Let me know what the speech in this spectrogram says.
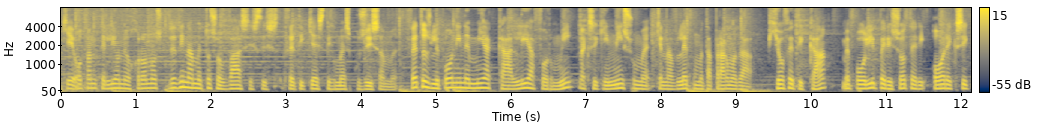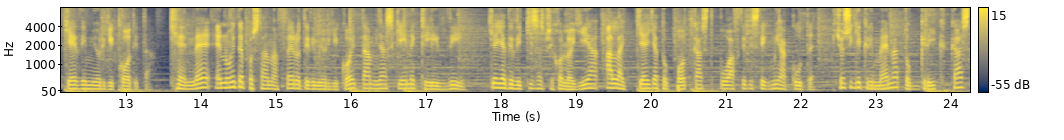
και όταν τελείωνε ο χρόνος δεν δίναμε τόσο βάση στις θετικές στιγμές που ζήσαμε. Φέτος λοιπόν είναι μια καλή αφορμή να ξεκινήσουμε και να βλέπουμε τα πράγματα πιο θετικά με πολύ περισσότερη όρεξη και δημιουργικότητα. Και ναι, εννοείται πως θα αναφέρω τη δημιουργικότητα μιας και είναι κλειδί και για τη δική σας ψυχολογία αλλά και για το podcast που αυτή τη στιγμή ακούτε. Πιο συγκεκριμένα το Greekcast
